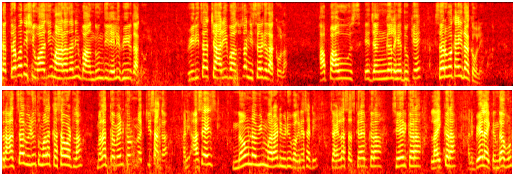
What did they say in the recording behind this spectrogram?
छत्रपती शिवाजी महाराजांनी बांधून दिलेली विहीर दाखवली विहिरीचा चारी बाजूचा निसर्ग दाखवला. हा पाऊस हे जंगल हे धुके सर्व काही दाखवले. तर आजचा व्हिडिओ तुम्हाला कसा वाटला? मला कमेंट करून नक्की सांगा. आणि असेच नवनवीन मराठी व्हिडिओ बघण्यासाठी चॅनलला सबस्क्राईब करा शेअर करा लाईक करा आणि बेल ऐकन दाबून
